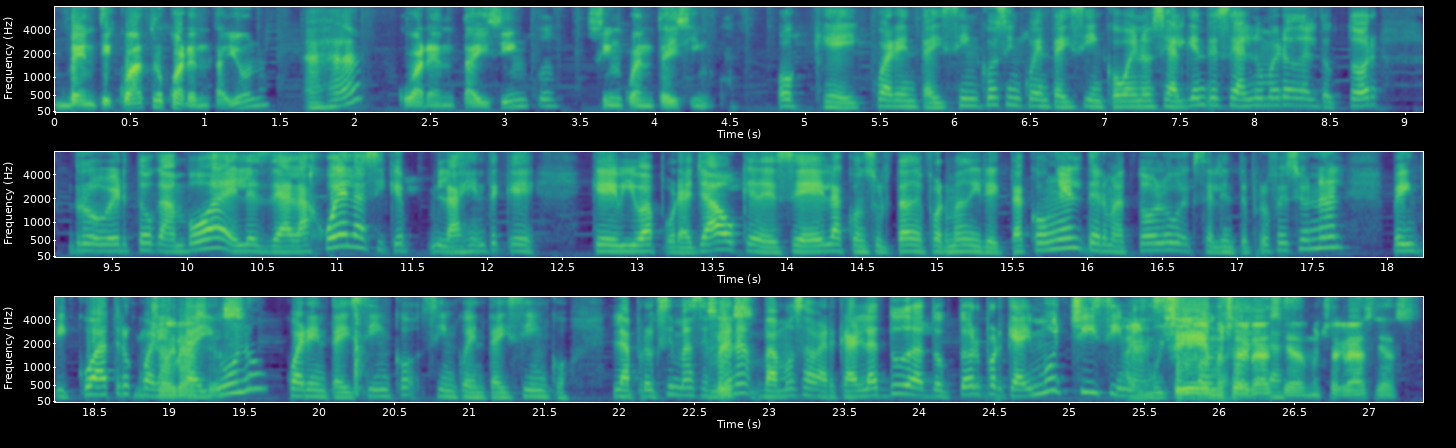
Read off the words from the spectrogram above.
2441 Ajá. 45 55. Ok, 45 55. Bueno, si alguien desea el número del doctor Roberto Gamboa, él es de Alajuela, así que la gente que, que viva por allá o que desee la consulta de forma directa con él, dermatólogo, excelente profesional, 24 41 45 55. La próxima semana vamos a abarcar las dudas, doctor, porque hay muchísimas. sí, muchas gracias, muchas gracias.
